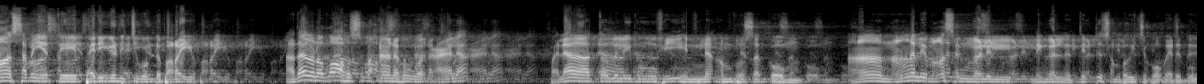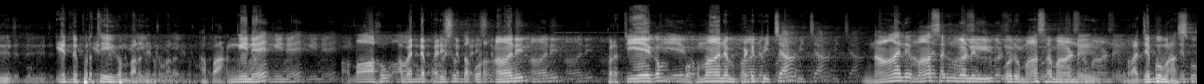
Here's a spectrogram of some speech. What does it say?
ആ സമയത്തെ പരിഗണിച്ചുകൊണ്ട് പറയും. അതാണ് അള്ളാഹു സുബ്ഹാനഹു ആ നാല് മാസങ്ങളിൽ നിങ്ങൾ തെറ്റ് സംഭവിച്ചു പോകരുത് എന്ന് പ്രത്യേകം പറഞ്ഞിട്ടുള്ളത്. അപ്പൊ അങ്ങനെ അള്ളാഹു അവന്റെ പരിശുദ്ധ ഖുർആാനിൽ പ്രത്യേകം ബഹുമാനം പഠിപ്പിച്ച നാല് മാസങ്ങളിൽ ഒരു മാസമാണ് റജബ് മാസം.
